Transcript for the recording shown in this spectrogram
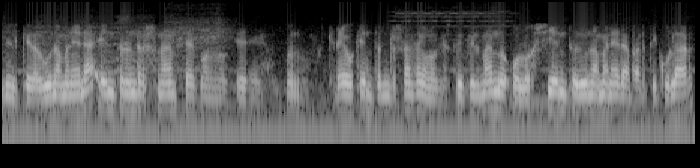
en el que de alguna manera entro en resonancia con lo que, bueno, creo que entro en resonancia con lo que estoy filmando o lo siento de una manera particular,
